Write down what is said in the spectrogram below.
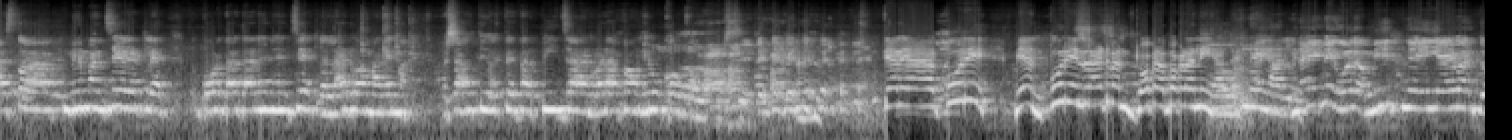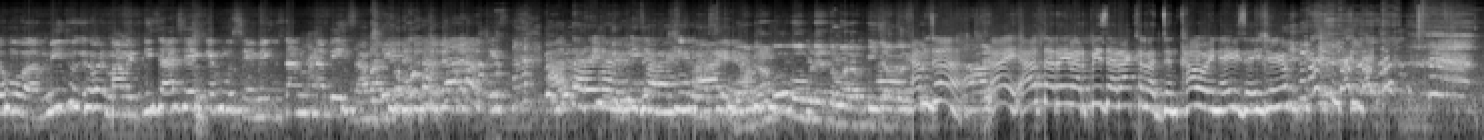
આજ તો આ મહેમાન છે એટલે ગોળ દાદાને ને છે એટલે લાડવામાં ને એમાં. પછી આવતી વખતે તાર પીઝા વડાપાઉં ને એવું ખવડાવવું. ત્યારે આ પૂરી બેન પૂરી ને લાડવા ઢોકળા બકડા નહીં હાલે. નહીં હાલે. નહીં નહીં ઓલા મીત ને અહીંયા આવ્યા તો હું મીત હું ખબર મામી પીઝા છે કે હું છે? મેં બે આવતા રવિવારે પીઝા રાખેલા છે. તમારા પર આવતા રવિવાર પીઝા રાખેલા જ ને હોય ને આવી જાય છે એમ.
